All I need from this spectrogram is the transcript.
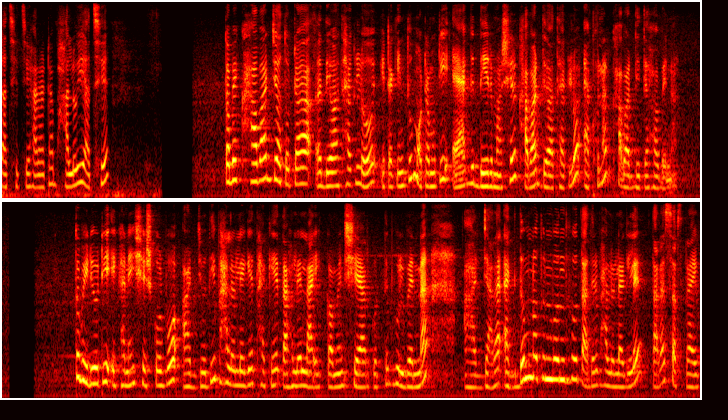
গাছের চেহারাটা ভালোই আছে। তবে খাবার যতটা দেওয়া থাকল, এটা কিন্তু মোটামুটি এক দেড় মাসের খাবার দেওয়া থাকল, এখন আর খাবার দিতে হবে না। তো ভিডিওটি এখানেই শেষ করব। আর যদি ভালো লেগে থাকে তাহলে লাইক কমেন্ট শেয়ার করতে ভুলবেন না। আর যারা একদম নতুন বন্ধু, তাদের ভালো লাগলে তারা সাবস্ক্রাইব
